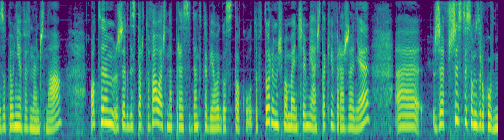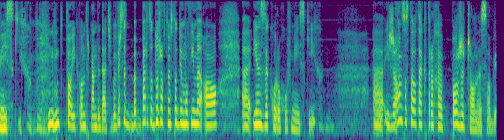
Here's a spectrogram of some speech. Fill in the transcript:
zupełnie wewnętrzna. O tym, że gdy startowałaś na prezydentkę Białego Stoku, to w którymś momencie miałaś takie wrażenie, że wszyscy są z ruchów miejskich, twoi kontrkandydaci. Bo wiesz, bardzo dużo w tym studiu mówimy o e, języku ruchów miejskich e, i że on został tak trochę pożyczony sobie.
